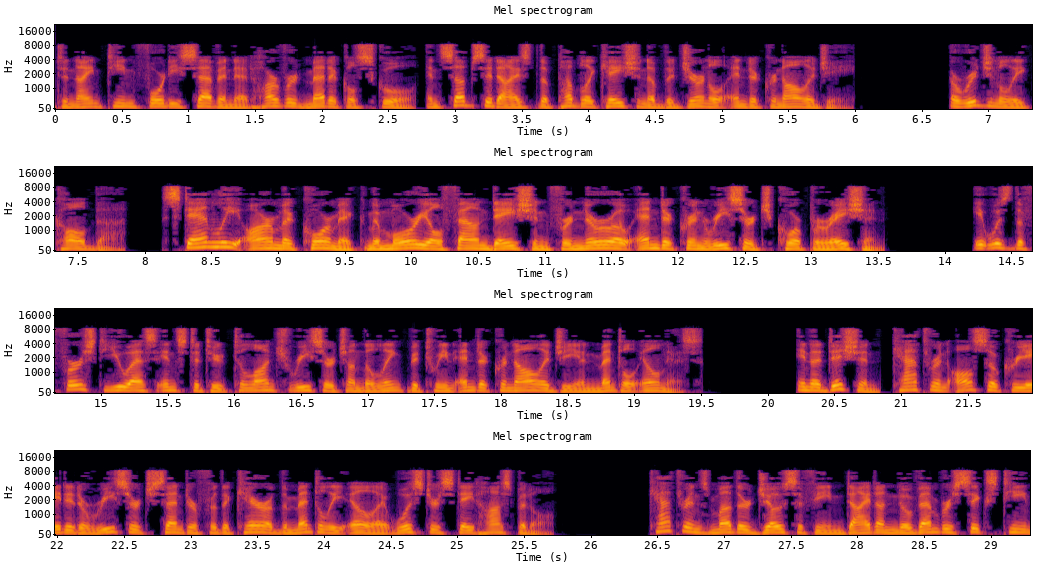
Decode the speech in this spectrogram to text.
to 1947 at Harvard Medical School, and subsidized the publication of the journal Endocrinology. Originally called the Stanley R. McCormick Memorial Foundation for Neuroendocrine Research Corporation. It was the first U.S. institute to launch research on the link between endocrinology and mental illness. In addition, Katharine also created a research center for the care of the mentally ill at Worcester State Hospital. Katharine's mother Josephine died on November 16,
